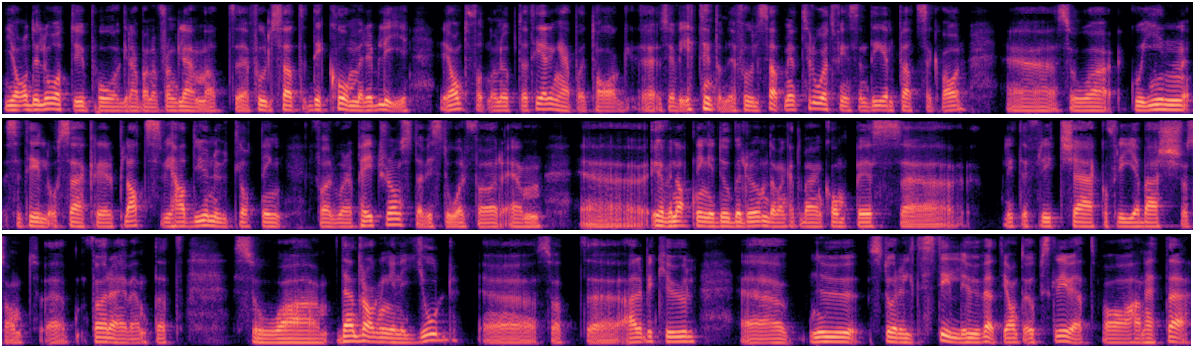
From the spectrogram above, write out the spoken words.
Ja, det låter ju på grabbarna från Glenn att eh, fullsatt, det kommer det bli. Jag har inte fått någon uppdatering här på ett tag eh, så jag vet inte om det är fullsatt men jag tror att det finns en del platser kvar. Eh, så gå in, se till att säkra er plats. Vi hade ju en utlottning för våra patrons där vi står för en övernattning i dubbelrum där man kan ta med en kompis. Lite fritt käk och fria bärs och sånt för det här eventet. Så den dragningen är gjord. Uh, så att uh, det blir kul. Uh, nu står det lite still i huvudet. Jag har inte uppskrivit vad han hette.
